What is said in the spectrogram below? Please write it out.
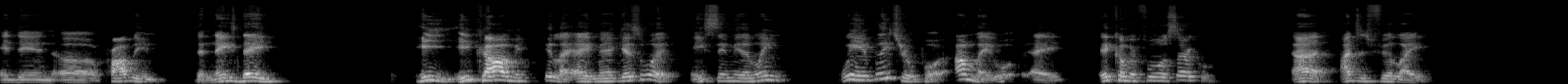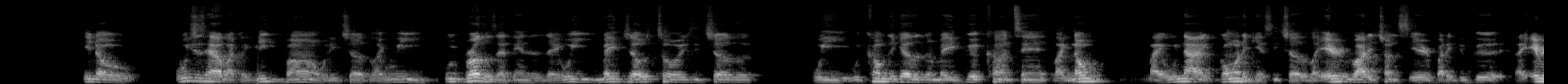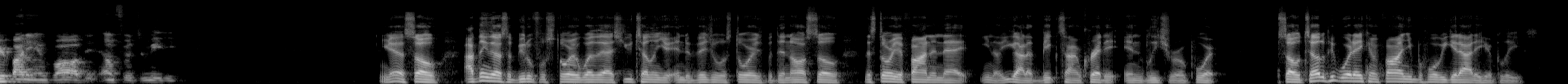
And then uh probably the next day he he called me. He like hey man guess what? And he sent me a link. We in bleacher report. I'm like well, hey it coming full circle. I I just feel like you know we just have like a unique bond with each other. Like we we brothers at the end of the day. We make jokes towards each other. We we come together to make good content. Like no, like we're not going against each other. Like everybody trying to see everybody do good. Like everybody involved in unfiltered media. Yeah, so I think that's a beautiful story, whether that's you telling your individual stories, but then also the story of finding that, you know, you got a big time credit in Bleacher Report. So tell the people where they can find you before we get out of here, please.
